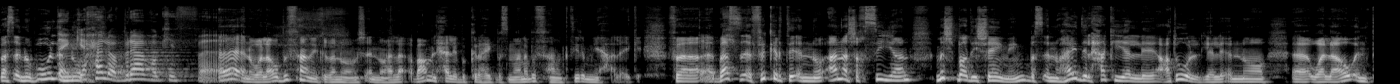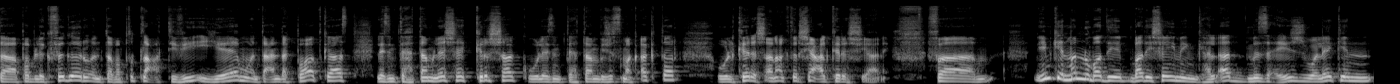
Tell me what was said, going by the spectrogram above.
بس إنه بقول إنه حلو برافو كيف إيه إنه ولو بفهمك غنوة مش إنه هلأ بعمل حالي بكرهك بس إنه أنا بفهم كثير منيح عليك. فبس فكرتي إنه أنا شخصيا مش body shaming بس إنه هيدي الحكي يلي على طول يلي إنه آه، ولو أنت public figure وأنت ما بتطلع على ال TV أيام وأنت عندك بودكاست لازم تهتم ليش هيك كرشك ولازم تهتم بجسمك جسمك أكثر والكرش أنا أكثر شيء على الكرش يعني. ف يمكن منه body body shaming هالقد مزعج ولكن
